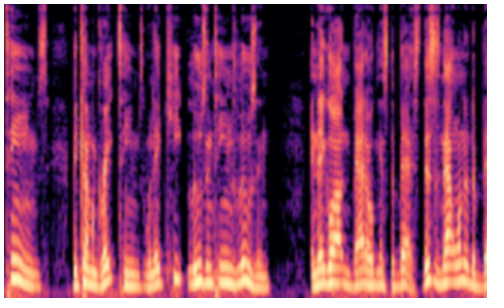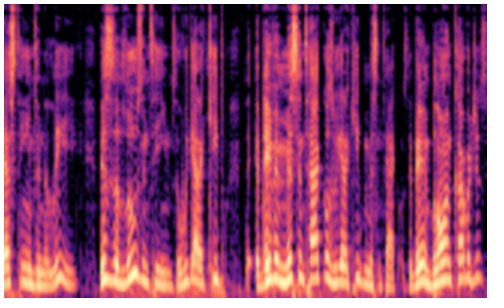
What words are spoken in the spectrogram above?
teams become great teams when they keep losing teams losing and they go out and battle against the best. This is not one of the best teams in the league. This is a losing team, so we got to keep. If they've been missing tackles, we got to keep missing tackles. If they've been blowing coverages,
